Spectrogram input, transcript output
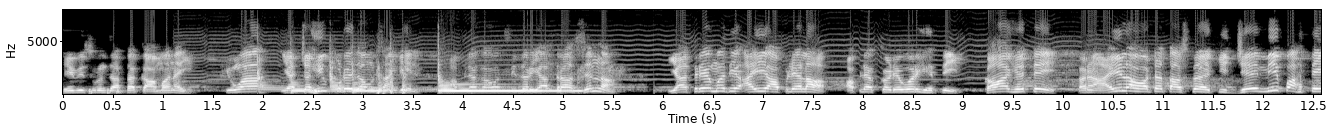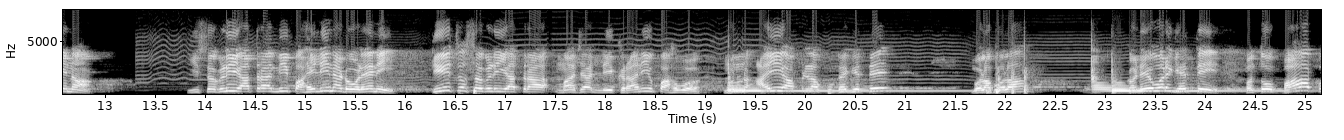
हे विसरून जाता कामा नाही किंवा याच्याही पुढे जाऊन सांगेल आपल्या गावातली जर यात्रा असेल ना यात्रेमध्ये आई आपल्याला आपल्या कडेवर घेते. का घेते? कारण आईला वाटत असतं की जे मी पाहते ना ही सगळी यात्रा मी पाहिली ना डोळ्याने तीच सगळी यात्रा माझ्या लेकराने पाहावं. म्हणून आई आपल्याला कुठे घेते? बोला बोला. कडेवर घेते पण तो बाप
